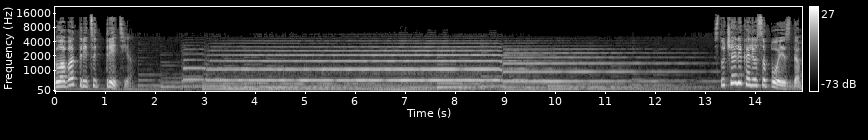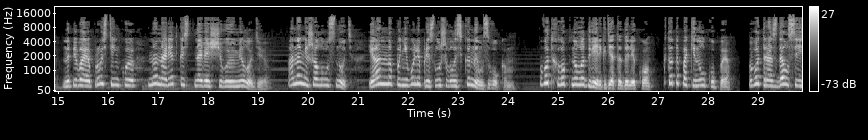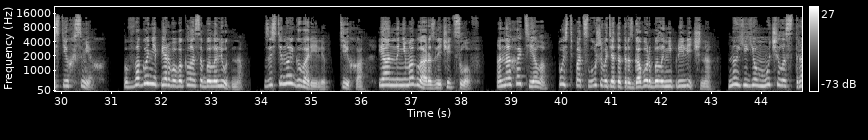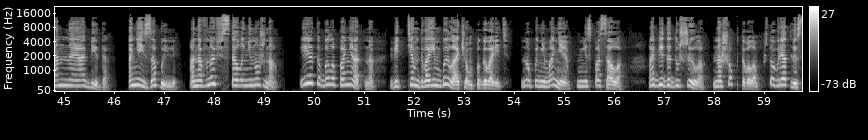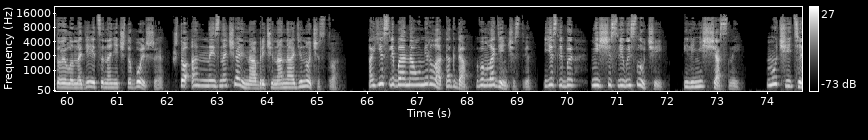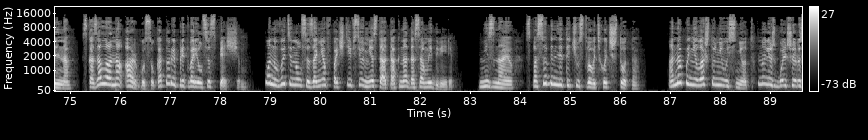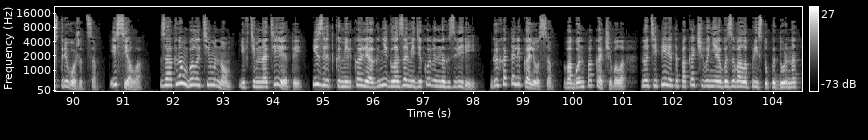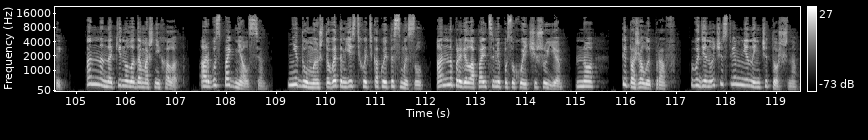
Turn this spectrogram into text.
Глава 33. Стучали колеса поезда, напевая простенькую, но на редкость навязчивую мелодию. Она мешала уснуть, и Анна поневоле прислушивалась к иным звукам. Вот хлопнула дверь где-то далеко. Кто-то покинул купе. Вот раздался и стих смех. В вагоне первого класса было людно. За стеной говорили, тихо, и Анна не могла различить слов. Она хотела, пусть подслушивать этот разговор было неприлично, но ее мучила странная обида. О ней забыли. Она вновь стала не нужна. И это было понятно, ведь тем двоим было о чем поговорить. Но понимание не спасало. Обида душила, нашептывала, что вряд ли стоило надеяться на нечто большее, что Анна изначально обречена на одиночество. А если бы она умерла тогда, во младенчестве, если бы несчастливый случай или несчастный? Мучительно, сказала она Аргусу, который притворился спящим. Он вытянулся, заняв почти все место от окна до самой двери. Не знаю, способен ли ты чувствовать хоть что-то? Она поняла, что не уснет, но лишь больше растревожится, и села. За окном было темно, и в темноте этой изредка мелькали огни глазами диковинных зверей. Грохотали колеса, вагон покачивало, но теперь это покачивание вызывало приступы дурноты. Анна накинула домашний халат. Аргус поднялся. «Не думаю, что в этом есть хоть какой-то смысл». Анна провела пальцами по сухой чешуе. «Но ты, пожалуй, прав. В одиночестве мне нынче тошно.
